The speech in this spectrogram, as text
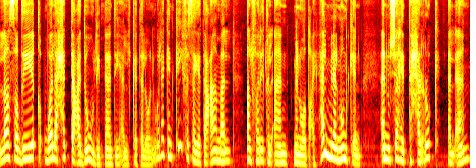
لا صديق ولا حتى عدو للنادي الكتالوني. ولكن كيف سيتعامل الفريق الآن من وضعه؟ هل من الممكن أن نشاهد تحرك الآن؟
